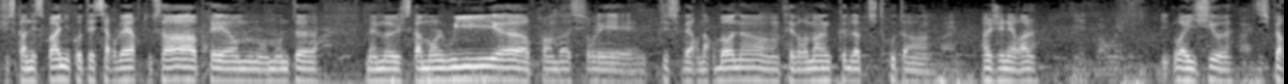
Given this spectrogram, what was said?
jusqu'en Espagne, côté Cerbère, tout ça. Après, on, on monte même jusqu'à Mont-Louis. Après, on va sur les plus vers Narbonne. On fait vraiment que de la petite route en, Ouais. en général. Ouais, ici, ouais. Des super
